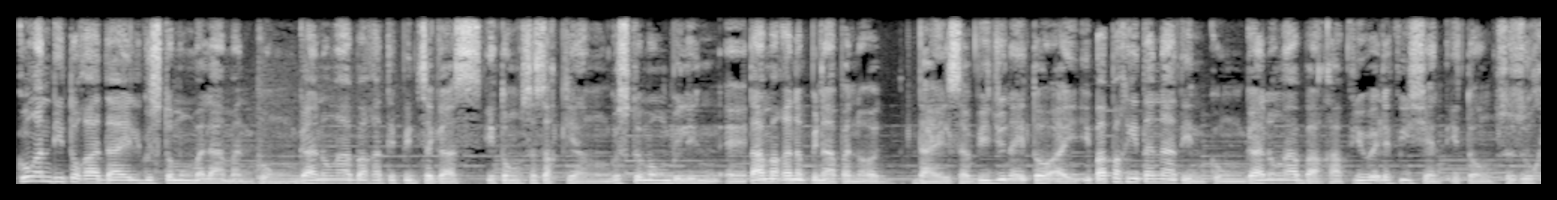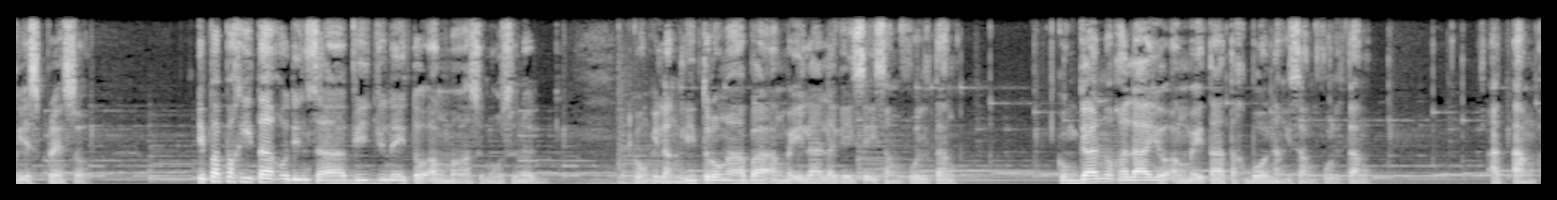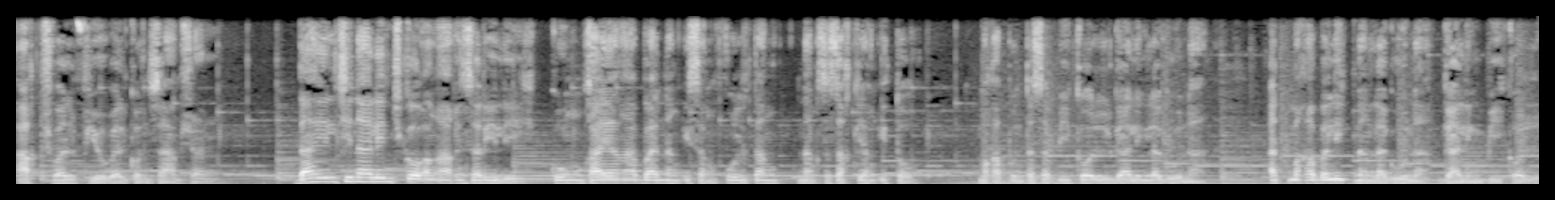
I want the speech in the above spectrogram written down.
Kung andito ka dahil gusto mong malaman kung gaano nga ba katipid sa gas itong sasakyang gusto mong bilhin eh tama ka ng pinapanood. Dahil sa video na ito ay ipapakita natin kung gaano nga ba ka fuel efficient itong Suzuki Espresso. Ipapakita ko din sa video na ito ang mga sumusunod. Kung ilang litro nga ba ang mailalagay sa isang full tank, kung gaano kalayo ang maitatakbo ng isang full tank, at ang actual fuel consumption. Dahil challenge ko ang aking sarili kung kaya nga ba ng isang full tank ng sasakyang ito makapunta sa Bicol galing Laguna at makabalik ng Laguna galing Bicol.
